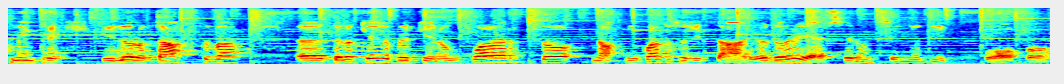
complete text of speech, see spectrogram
Mentre il loro tattva eh, te lo chiedo perché in un quarto, no, in quanto sagittario dovrei essere un segno di fuoco,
